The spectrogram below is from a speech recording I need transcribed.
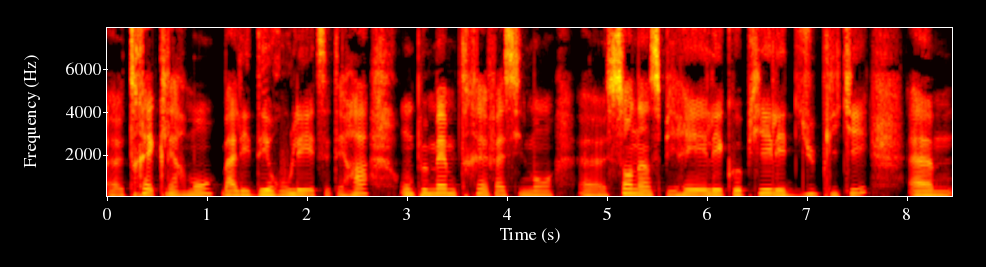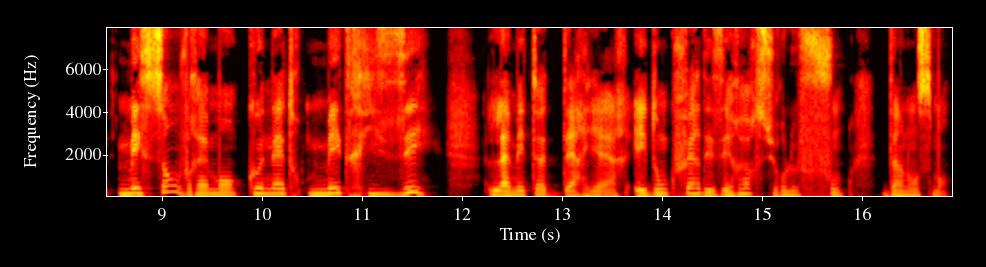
euh, très clairement bah, les dérouler etc. On peut même très facilement euh, s'en inspirer, les copier, les dupliquer, euh, mais sans vraiment connaître, maîtriser la méthode derrière et donc faire des erreurs sur le fond d'un lancement.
